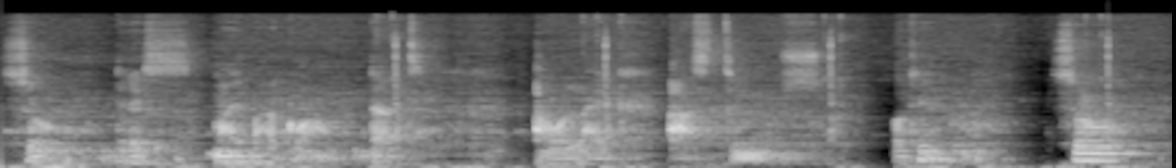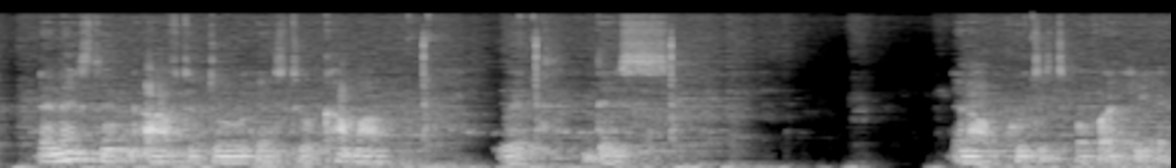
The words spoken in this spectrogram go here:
So there is my background that I would like us to use okay? So the next thing I have to do is to come up with this. Then I'll put it over here.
